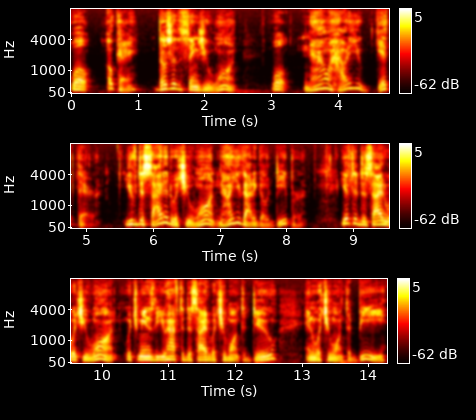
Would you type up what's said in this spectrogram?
Well, okay, those are the things you want. Well, now how do you get there? You've decided what you want. Now you got to go deeper. You have to decide what you want, which means that you have to decide what you want to do and what you want to be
